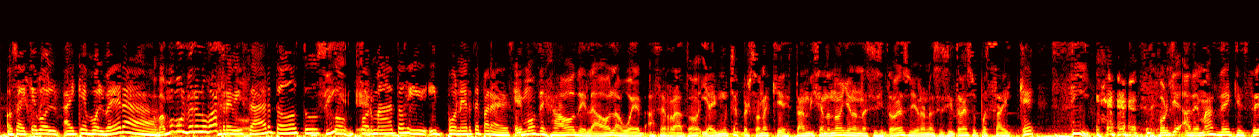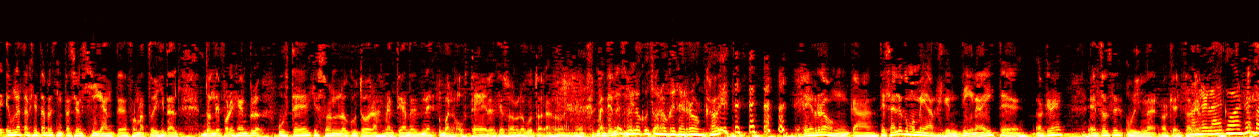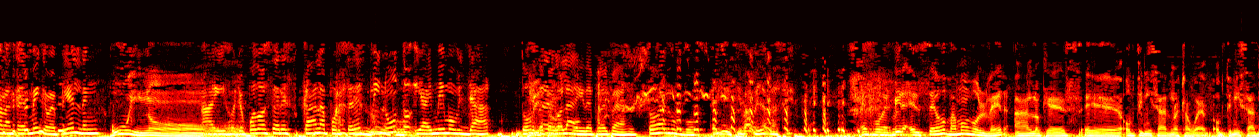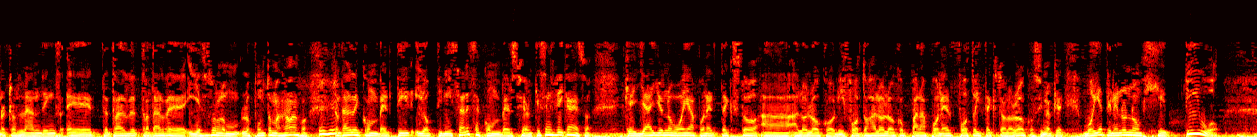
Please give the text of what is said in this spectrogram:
O sea, hay que, vol- hay que volver a Vamos a volver a lo básico. revisar todos tus Sí, eh, formatos y, y ponerte para eso. Hemos dejado de lado la web hace rato y hay muchas personas que están diciendo, no, yo no necesito eso, yo no necesito eso. Pues, ¿sabes qué? Sí. Porque además de que se- es una tarjeta de presentación gigante de formato digital, donde, por ejemplo, ustedes que son locutoras, ¿me entienden? Bueno, ustedes que son locutoras, ¿me entienden? Soy locutor que te ronca, ¿viste? Te ronca, te sale como mi argentina, ¿viste? ¿Ok? Entonces, uy, no, ok, está bien. relajes con acento delante de mí que me pierden. Uy, no. Ay, hijo, yo puedo hacer escala por tres minutos y ahí mismo ya todo Te Mira. pegó la I después del peaje. todo el rumbo. Es fuerte. Mira, el SEO, vamos a volver a lo que es eh, optimizar nuestra web, optimizar nuestros landings, eh, tratar de, tratar de, y esos son lo- los puntos más abajo, tratar de convertir y optimizar esa conversión. ¿Qué significa eso? Que ya yo no voy a poner texto a, a lo loco, ni fotos a lo loco para poner foto y texto a lo loco, sino que voy a tener un objetivo,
